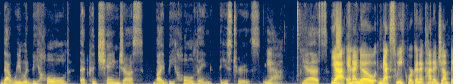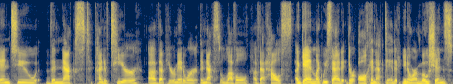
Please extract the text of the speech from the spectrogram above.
that we would behold that could change us by beholding these truths. yeah. Yes. Yeah, and I know next week we're going to kind of jump into the next kind of tier of that pyramid or the next level of that house. Again, like we said, they're all connected. You know, our emotions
